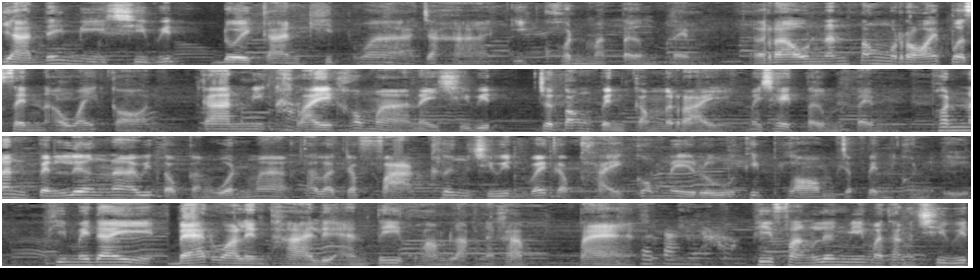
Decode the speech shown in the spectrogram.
อย่าได้มีชีวิตโดยการคิดว่าจะหาอีกคนมาเติมเต็ม เรานั้นต้องร้อยเปอร์เซนต์เอาไว้ก่อน การมีใครเข้ามาในชีวิตจะต้องเป็นกำไรไม่ใช่เติมเต็ม เพราะนั่นเป็นเรื่องน่าวิตกกังวลมาก ถ้าเราจะฝากครึ่งชีวิตไว้กับใครก็ไม่รู้ที่พร้อมจะเป็นคนอื่น พี่ไม่ได้แบดวาเลนไทน์หรือแอนตี้ความรักนะครับ แต่พี่ฟังเรื่องนี้มาทั้งชีวิต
